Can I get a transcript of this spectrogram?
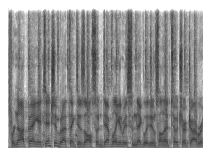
for not paying attention, but I think there's also definitely going to be some negligence on that tow truck driver.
